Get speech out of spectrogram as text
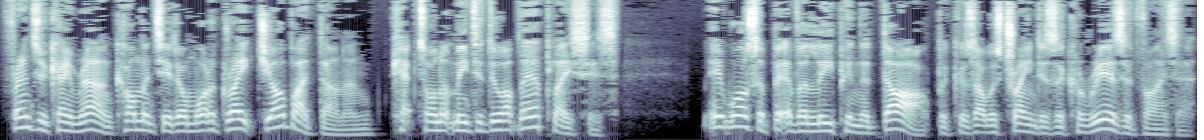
friends who came round commented on what a great job I'd done and kept on at me to do up their places. It was a bit of a leap in the dark because I was trained as a careers advisor.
